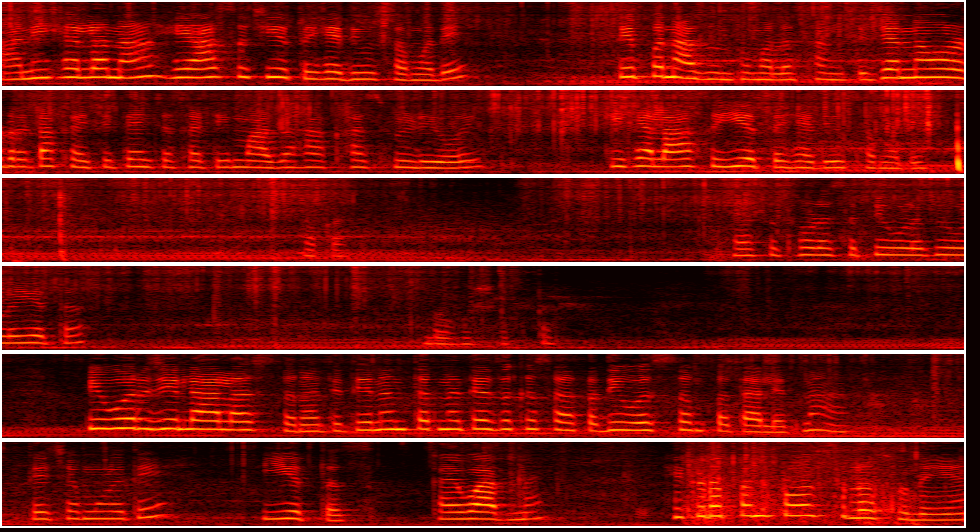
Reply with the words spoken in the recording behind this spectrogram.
आणि ह्याला ना हे असंच येतं ह्या दिवसामध्ये. ते पण अजून तुम्हाला सांगते. ज्यांना ऑर्डर टाकायची त्यांच्यासाठी माझा हा खास व्हिडिओ आहे की ह्याला असं येतं ह्या दिवसामध्ये. हो का हे असं थोडंसं पिवळं पिवळं येतं. बघू शकता. प्युअर जे लाल असतं ना ते ते नंतर ना त्याचं कसं आता दिवस संपत आलेत ना त्याच्यामुळे ते येतच. काय वाद नाही. इकडं पण तोच लसूण आहे.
